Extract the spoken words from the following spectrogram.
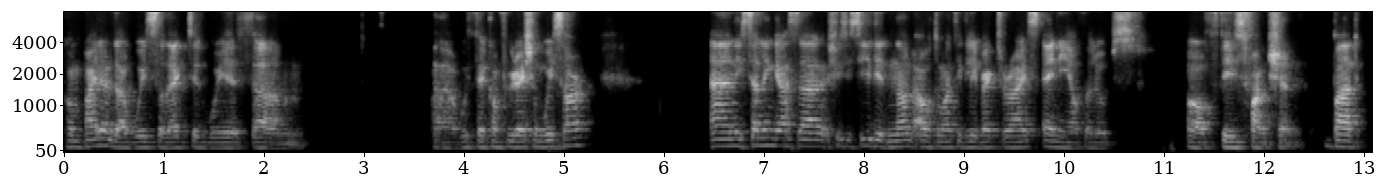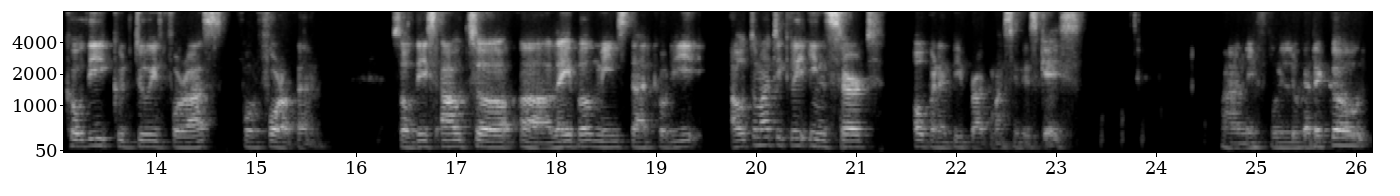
compiler that we selected with um, uh, with the configuration wizard. And it's telling us that GCC did not automatically vectorize any of the loops of this function, but Codee could do it for us for four of them. So this auto uh, label means that Codee automatically insert OpenMP pragmas in this case. And if we look at the code,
